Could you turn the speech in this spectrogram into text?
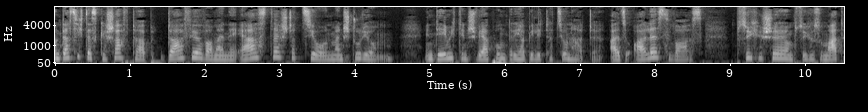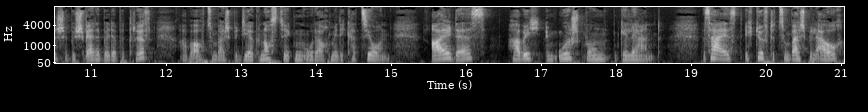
Und dass ich das geschafft habe, dafür war meine erste Station mein Studium, in dem ich den Schwerpunkt Rehabilitation hatte. Also alles, was psychische und psychosomatische Beschwerdebilder betrifft, aber auch zum Beispiel Diagnostiken oder auch Medikation. All das habe ich im Ursprung gelernt. Das heißt, ich dürfte zum Beispiel auch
